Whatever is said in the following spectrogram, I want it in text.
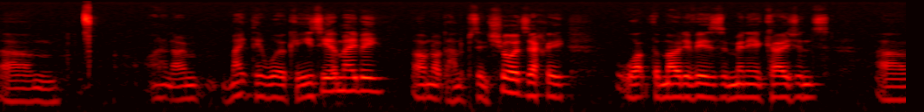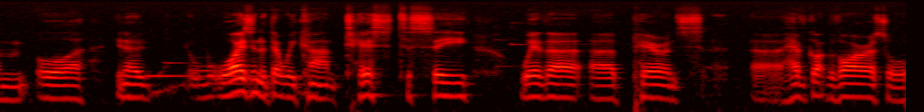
um, I don't know, make their work easier maybe. I'm not 100% sure exactly what the motive is in many occasions. Um, or, you know, why isn't it that we can't test to see whether uh, parents uh, have got the virus or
